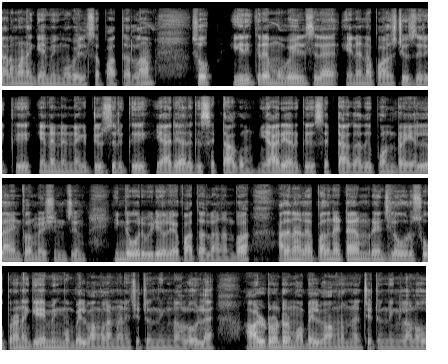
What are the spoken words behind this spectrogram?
தரமான கேமிங் மொபைல்ஸை பார்த்துடலாம் ஸோ இருக்கிற மொபைல்ஸில் என்னென்ன பாசிட்டிவ்ஸ் இருக்குது என்னென்ன நெகட்டிவ்ஸ் இருக்குது யார் யாருக்கு செட் ஆகும், யார் யாருக்கு செட் ஆகாது போன்ற எல்லா இன்ஃபர்மேஷன்ஸையும் இந்த ஒரு வீடியோவிலேயே பார்த்துடலாம் நண்பா. அதனால் பதினெட்டாயிரம் ரேஞ்சில் ஒரு சூப்பரான கேமிங் மொபைல் வாங்கலாம்னு நினச்சிட்டு இருந்தீங்கனாலோ, இல்ல ஆல்ரவுண்டர் மொபைல் வாங்கணும்னு நெனச்சிட்டு இருந்தீங்களானோ,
